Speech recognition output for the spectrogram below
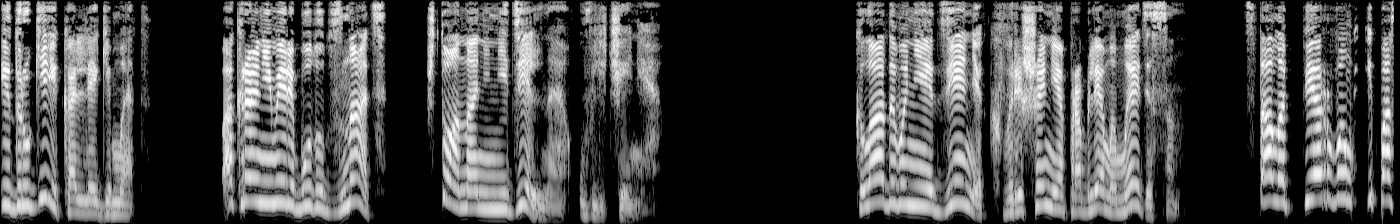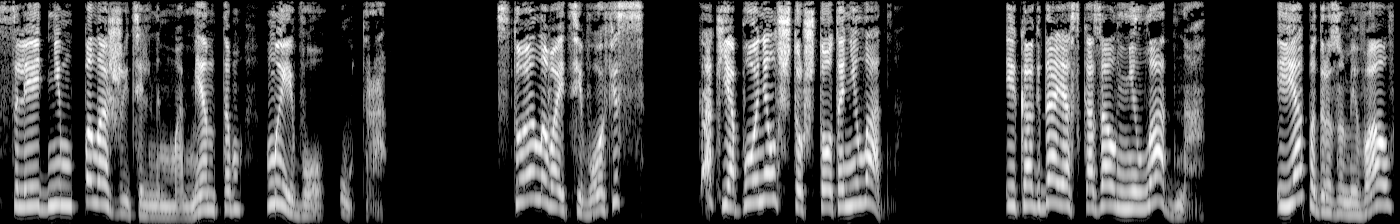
и другие коллеги Мэт, по крайней мере, будут знать, что она не недельное увлечение. Вкладывание денег в решение проблемы Мэдисон стало первым и последним положительным моментом моего утра. Стоило войти в офис, как я понял, что что-то неладно. И когда я сказал «неладно», я подразумевал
